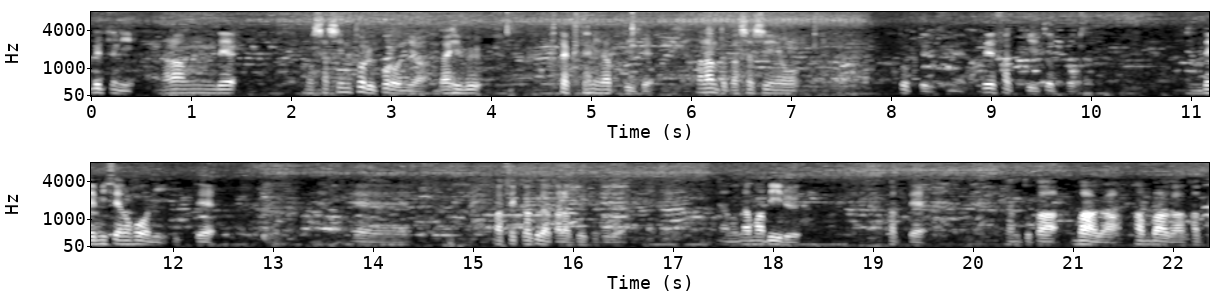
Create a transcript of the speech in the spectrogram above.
列に並んで、もう写真撮る頃にはだいぶくたくたになっていて、まあ、なんとか写真を撮ってですね、で、さっきちょっと出店の方に行って、えー、まあ、せっかくだからということで、あの、生ビール買って、なんとかバーガー、ハンバーガー買って、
